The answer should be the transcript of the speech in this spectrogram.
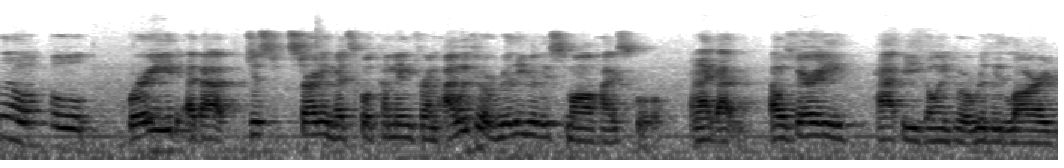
little worried about just starting med school coming from I went to a really really small high school and I got I was very happy going to a really large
